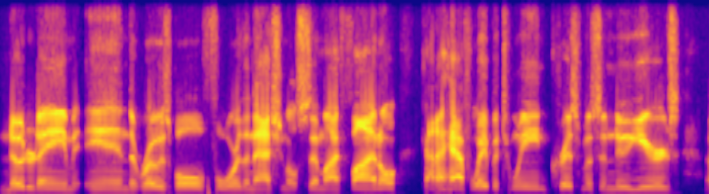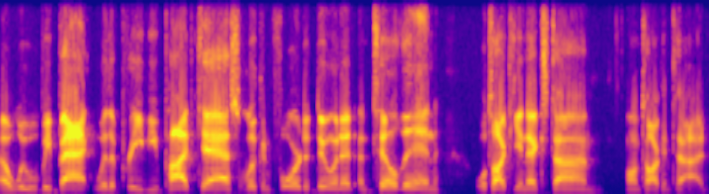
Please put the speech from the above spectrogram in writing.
Notre Dame in the Rose Bowl for the national semifinal. Kind of halfway between Christmas and New Year's. Uh, we will be back with a preview podcast. Looking forward to doing it. Until then, we'll talk to you next time on Talking Tide.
